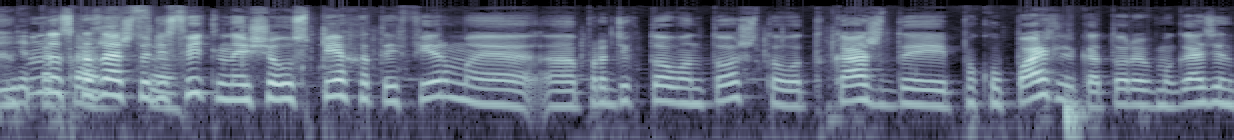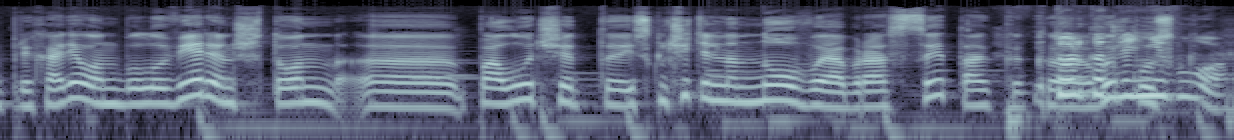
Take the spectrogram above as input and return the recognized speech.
Мне Надо сказать, кажется. что действительно еще успех этой фирмы э, продиктован то, что вот каждый покупатель, который в магазин приходил, он был уверен, что он э, получит исключительно новые образцы, так как и только выпуск... для него.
